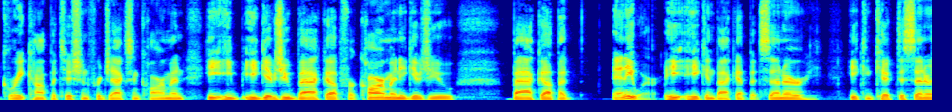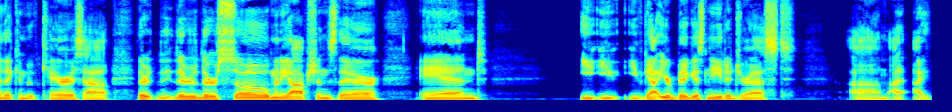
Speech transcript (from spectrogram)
great competition for Jackson Carman. He he he gives you backup for Carman. He gives you backup at anywhere. He he can back up at center. He can kick to center. They can move Karras out. There, there, there's so many options there, and you, you you've got your biggest need addressed. Um, I, I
